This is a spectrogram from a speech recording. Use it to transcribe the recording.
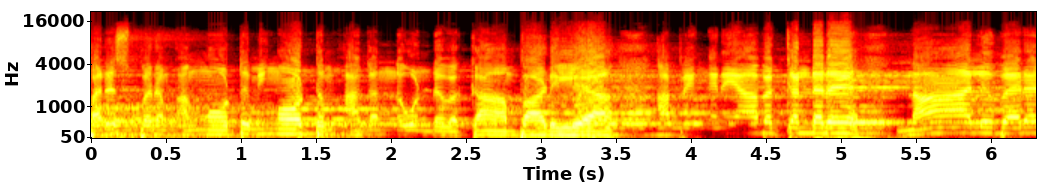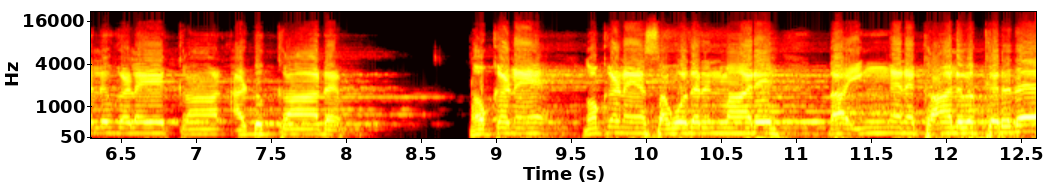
പരസ്പരം അങ്ങോട്ടും ഇങ്ങോട്ടും അകന്നുകൊണ്ട് വെക്കാൻ പാടില്ല. അപ്പൊ എങ്ങനെയാ വെക്കേണ്ടത്? നാല് വിരലുകളേക്കാൾ അടുക്കാതെ. നോക്കണേ നോക്കണേ സഹോദരന്മാരെ. ഇങ്ങനെ കാൽ വെക്കരുത്.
